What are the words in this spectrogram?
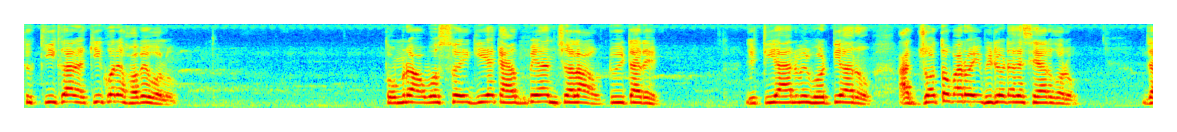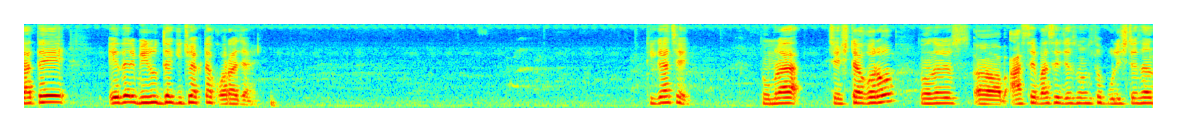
তো কি কার, কি করে হবে বলো? তোমরা অবশ্যই গিয়ে ক্যাম্পেইন চালাও টুইটারে যে টিএ আর্মির ভর্তি আনো আর। যত পারো এই ভিডিওটাকে শেয়ার করো, যাতে এদের বিরুদ্ধে কিছু একটা করা যায়। ঠিক আছে? তোমরা চেষ্টা করো। তোমাদের আশেপাশে যে সমস্ত পুলিশ স্টেশন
